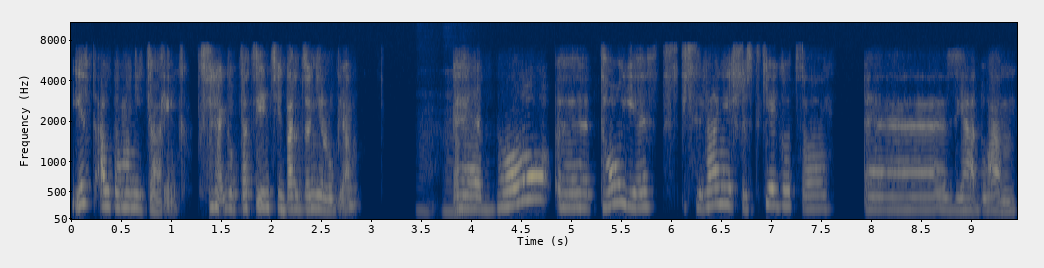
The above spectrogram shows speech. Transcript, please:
jest automonitoring, którego pacjenci bardzo nie lubią, Mhm. E, bo e, to jest spisywanie wszystkiego, co e, zjadłam,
